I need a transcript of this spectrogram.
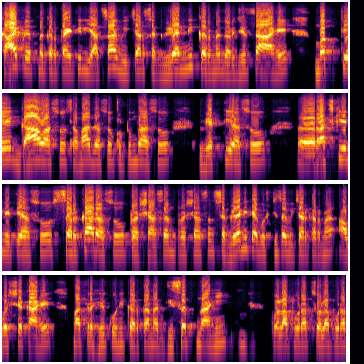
काय प्रयत्न करता येतील याचा विचार सगळ्यांनी करणं गरजेचं आहे. मग ते गाव असो समाज असो कुटुंब असो व्यक्ती असो राजकीय नेते असो सरकार असो प्रशासन प्रशासन सगळ्यांनी त्या गोष्टीचा विचार करणं आवश्यक आहे. मात्र हे कोणी करताना दिसत नाही. कोल्हापुरात सोलापुरात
